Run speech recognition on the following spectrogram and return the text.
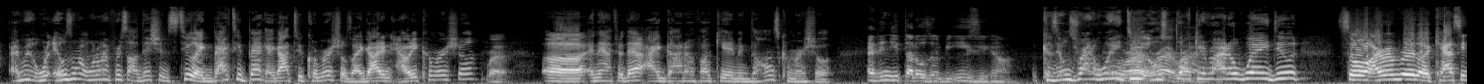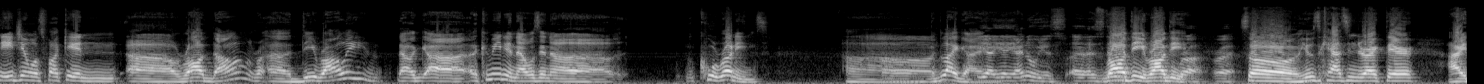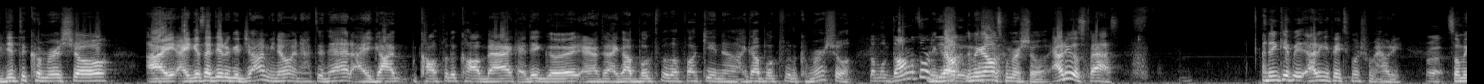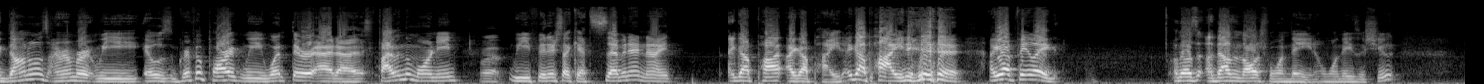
I mean, it was one of my first auditions too. Like back to back, I got two commercials. I got an Audi commercial, Right. Uh, and after that, I got a fucking McDonald's commercial. And then you thought it was gonna be easy, huh? Cause it was right away, dude. Right, it was right, fucking right. right. away, dude. So I remember the casting agent was fucking uh, Rod Dahl, uh, D. Raleigh, that, uh, a comedian that was in uh, Cool Runnings. Uh, the black guy. Yeah, yeah, yeah. I know he's uh, his Raw D, Raw D. Right, right. So he was the casting director. I did the commercial. I, I guess I did a good job, you know. And after that, I got called for the callback. I did good, and after I got booked for the fucking, uh, I got booked for the commercial. The McDonald's or the McDonald's, the McDonald's commercial. Audi was fast. I didn't get paid, I didn't get paid too much from Audi. Right. So McDonald's, I remember we it was Griffith Park. We went there at uh, five in the morning. Right. We finished like at seven at night. I got pi- I got pied. I got pied. I got paid like a thousand a thousand dollars for one day. You know, one day's a shoot,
